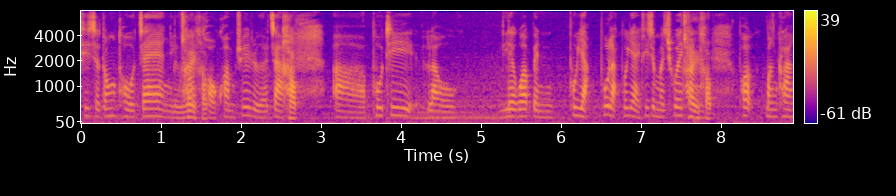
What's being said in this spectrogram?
ที่จะต้องโทรแจ้ง หรือใช่ว่าครับขอความช่วยเหลือจากครับอ่าผู้ที่เรา เรียกว่าเป็นผู้หยักผู้หลักผู้ใหญ่ที่จะมาช่วยกัใช่ครับ เพราะบางครั้ง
